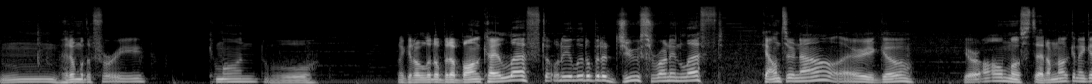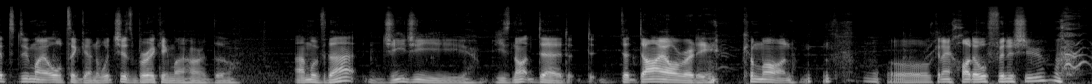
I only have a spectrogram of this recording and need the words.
Mmm, hit him with a free. Come on. Ooh. I get a little bit of Bankai left. Only a little bit of juice running left. Counter now. There you go. You're almost dead. I'm not going to get to do my ult again, which is breaking my heart, though. And with that, GG. He's not dead. D die already. Come on. oh, can I hot finish you?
